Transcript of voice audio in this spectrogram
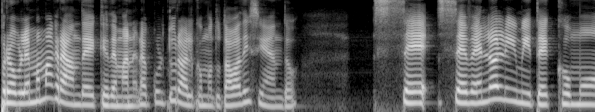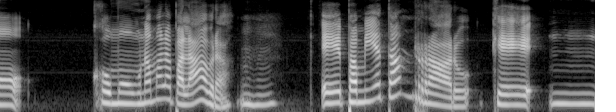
problema más grande es que de manera cultural, como tú estabas diciendo, se, se ven los límites como, como una mala palabra. Ujú. para mí es tan raro que mm,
